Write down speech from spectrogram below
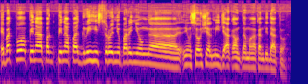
Eh ba't po pinapag pinapag-rehistro nyo pa rin yung ah, yung social media account ng mga kandidato?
